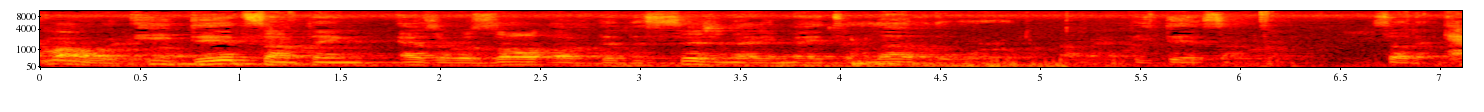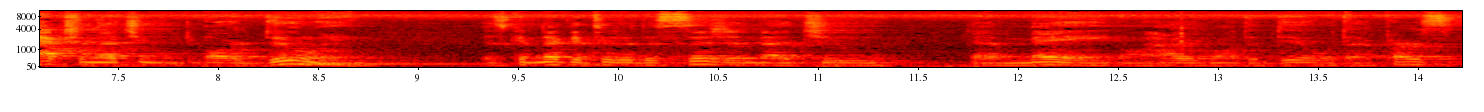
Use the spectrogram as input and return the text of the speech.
Come on with with it. he did something as a result of the decision that he made to love the world. He did something. So the action that you are doing is connected to the decision that you have made on how you're going to deal with that person.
